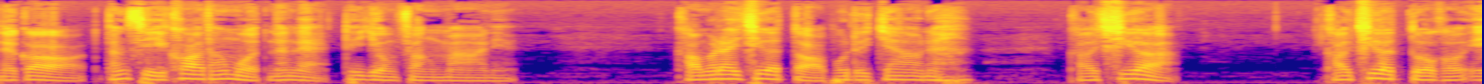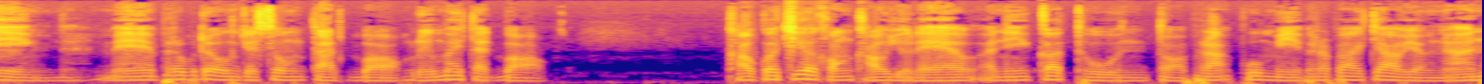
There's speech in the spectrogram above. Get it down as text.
แล้วก็ทั้งสี่ข้อทั้งหมดนั่นแหละที่โยมฟังมาเนี่ย เขาไม่ได้เชื่อต่อพระพุทธเจ้านะ เขาเชื่อ เขาเชื่อตัวเขาเองนะแม้พระพุทธองค์จะทรงตัดบอกหรือไม่ตัดบอก เขาก็เชื่อของเขาอยู่แล้ว อันนี้ก็ทูลต่อพระผู้มีพระภาคเจ้าอย่างนั้น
